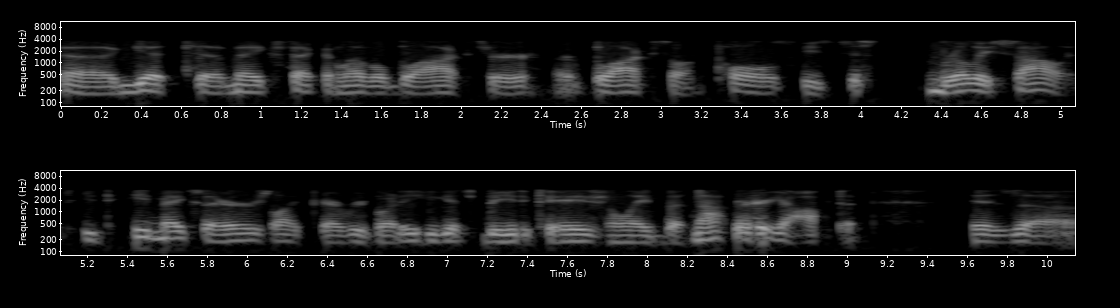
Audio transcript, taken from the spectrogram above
uh, get to make second level blocks or, or blocks on pulls, he's just really solid. He he makes errors like everybody. He gets beat occasionally, but not very often. His uh,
